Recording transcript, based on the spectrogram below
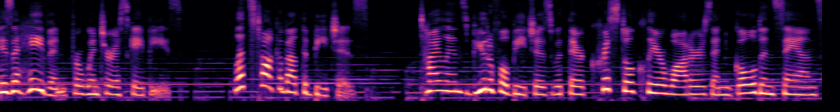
is a haven for winter escapees. Let's talk about the beaches. Thailand's beautiful beaches with their crystal clear waters and golden sands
